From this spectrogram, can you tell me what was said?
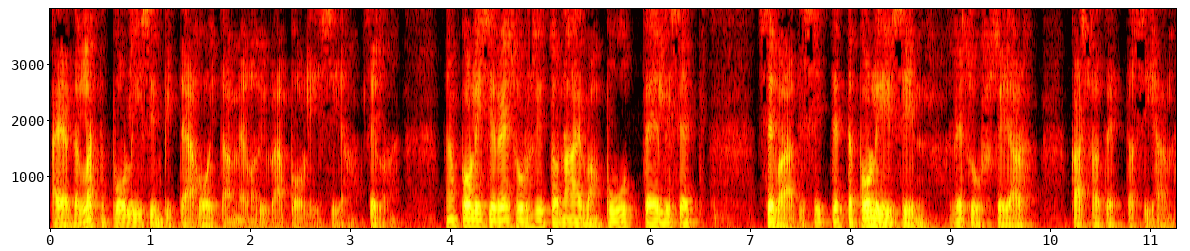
ajatellaan, että poliisin pitää hoitaa, meillä on hyvä poliisia. Silloin. Meidän poliisiresurssit on aivan puutteelliset. Se vaati sitten, että poliisin resursseja kasvatettaisiin ihan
